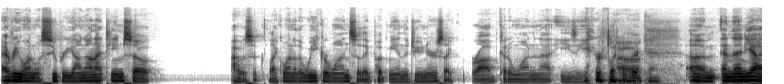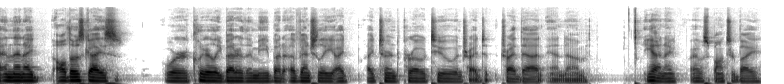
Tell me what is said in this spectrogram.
everyone was super young on that team, so I was like one of the weaker ones. So they put me in the juniors. Like Rob could have won that easy or whatever. Oh, okay. Um, and then yeah, and then I all those guys were clearly better than me, but eventually I I turned pro too and tried to tried that and um, yeah, and I I was sponsored by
